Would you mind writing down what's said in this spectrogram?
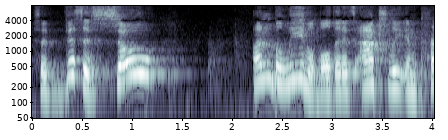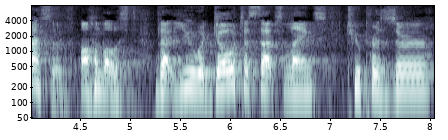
said, this is so unbelievable that it's actually impressive almost that you would go to such lengths to preserve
